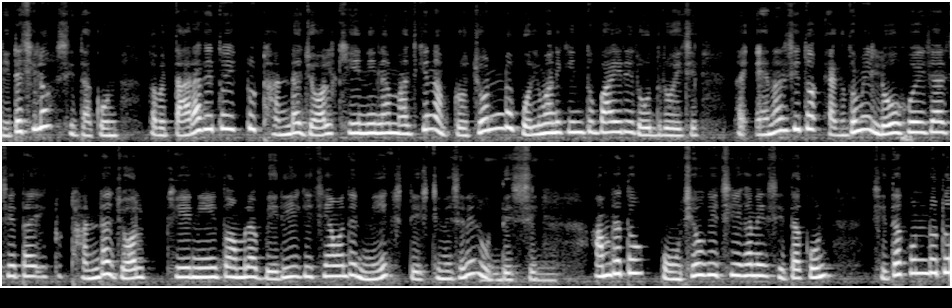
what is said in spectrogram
যেটা ছিল সীতাকুণ্ড। তবে তার আগে তো একটু ঠান্ডা জল খেয়ে নিলাম। আজকে না প্রচণ্ড পরিমাণে কিন্তু বাইরে রোদ রয়েছে। তাই এনার্জি তো একদমই লো হয়ে যাচ্ছে। তাই একটু ঠান্ডা জল খেয়ে নিয়ে তো আমরা বেরিয়ে গেছি আমাদের নেক্সট ডেস্টিনেশনের উদ্দেশ্যে। আমরা তো পৌঁছেও গেছি এখানে সীতাকুণ্ড। সীতাকুণ্ড তো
